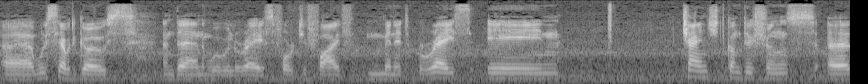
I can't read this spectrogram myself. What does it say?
Uh, we'll see how it goes and then we will race 45 minute race in changed conditions. Uh,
